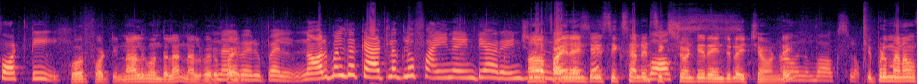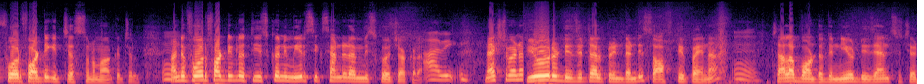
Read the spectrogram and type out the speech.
forty four forty నాలుగు వందల నలభై రూపాయలు. నలభై రూపాయలు. నార్మల్గా క్యాట్లాగ్లో ఫైవ్ నైన్టీ ఆ రేంజ్లో five ninety six hundred six twenty రేంజ్లో ఇచ్చామండి. బాక్స్లో. ఇప్పుడు మనం ఫోర్ ఫార్టీకి ఇచ్చేస్తున్నాం ఆకచల్. అంటే ఫోర్ ఫార్టీలో తీసుకొని మీరు సిక్స్ హండ్రెడ్ అమ్మిసుకోవచ్చు అక్కడ. అది. Next madam pure digital print అండి సాఫ్ట్ పైన. చాలా బాగుంటుంది. న్యూ డిజైన్స్ వచ్చే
